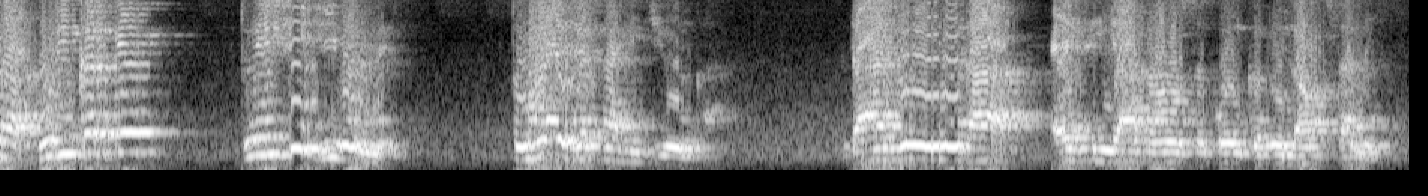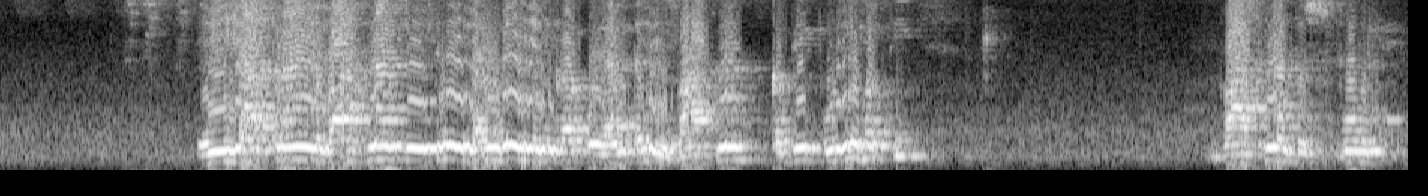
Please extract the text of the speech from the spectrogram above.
यात्रा पूरी करके तो इसी जीवन में तुम्हारे जैसा ही जीऊँगा डायोजनीस ने कहा, ऐसी यात्राओं से कोई कभी लौटता नहीं। ये यात्राएँ वासना की इतनी लंबी जिनका कोई अंत नहीं, वासना कभी पूरी होती। वासना दुष्पूर है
